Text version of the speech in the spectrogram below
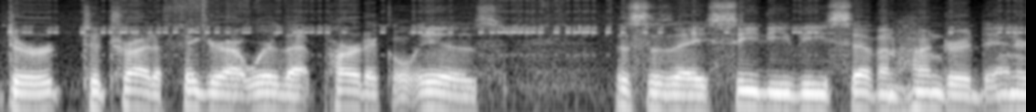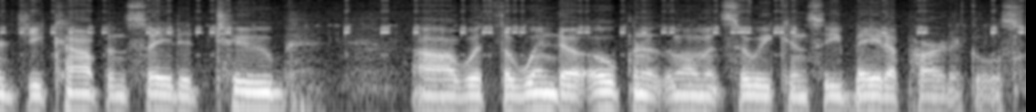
dirt to try to figure out where that particle is. This is a CDV 700 energy compensated tube uh, with the window open at the moment so we can see beta particles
